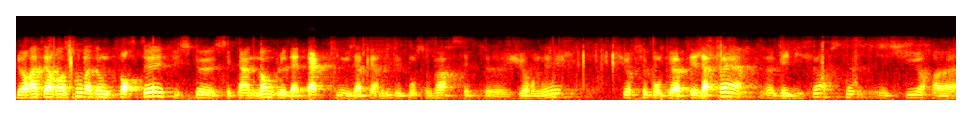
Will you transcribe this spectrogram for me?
Leur intervention va donc porter, puisque c'est un angle d'attaque qui nous a permis de concevoir cette journée, sur ce qu'on peut appeler l'affaire Baby First et sur euh,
